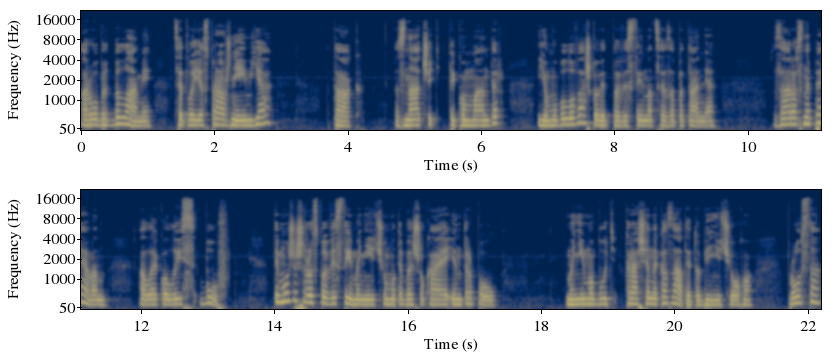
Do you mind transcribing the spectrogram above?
А Роберт Беламі, це твоє справжнє ім'я? Так. Значить, ти командир? Йому було важко відповісти на це запитання. Зараз не певен, але колись був. Ти можеш розповісти мені, чому тебе шукає Інтерпол? Мені, мабуть, краще не казати тобі нічого. Просто,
